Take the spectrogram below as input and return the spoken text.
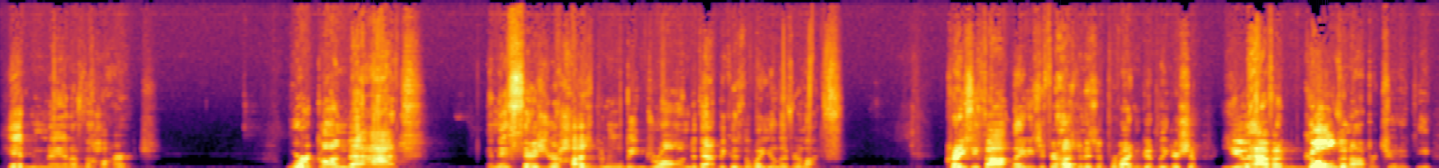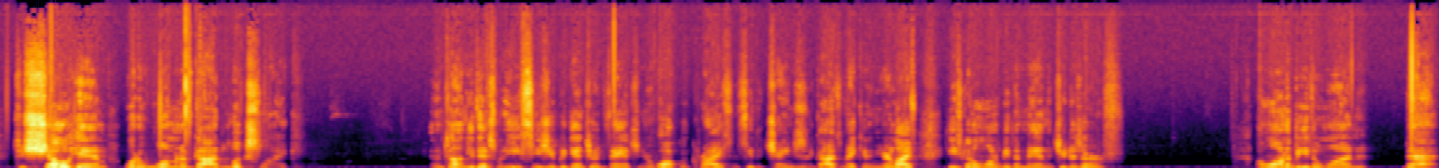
hidden man of the heart. Work on that. And this says your husband will be drawn to that because of the way you live your life. Crazy thought, ladies. If your husband isn't providing good leadership, you have a golden opportunity to show him what a woman of God looks like. And I'm telling you this, when he sees you begin to advance in your walk with Christ and see the changes that God's making in your life, he's going to want to be the man that you deserve. I want to be the one that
